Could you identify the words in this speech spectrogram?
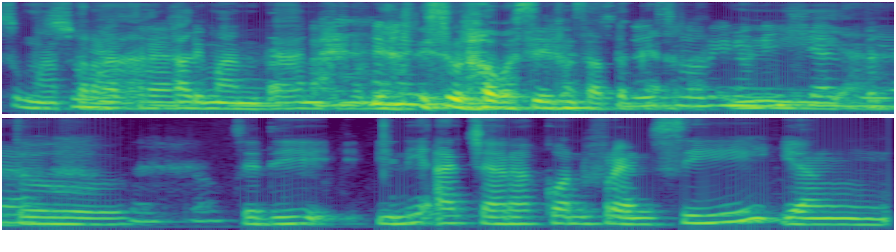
Sumatera, Sumatera. Kalimantan kemudian di Sulawesi Nusa Tenggara seluruh Indonesia Iya. ya. Betul. Jadi ini acara konferensi yang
